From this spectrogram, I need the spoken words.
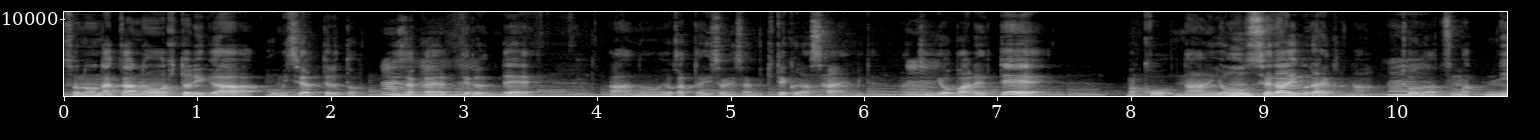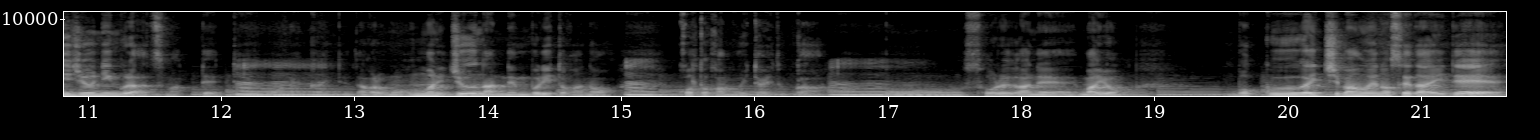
その中の一人がお店やってると居酒屋やってるんで、あのよかったら磯野さんに来てくださいみたいな感じでうん。呼ばれて、まあ、こうな4世代ぐらいかな、うん。ちょうど集まって20人ぐらい集まってっていう忘年会って、だからもうほんまに十何年ぶりとかのうん。子とかもいたりとか。もうそれがね、まあ、よ僕が一番上の世代で、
